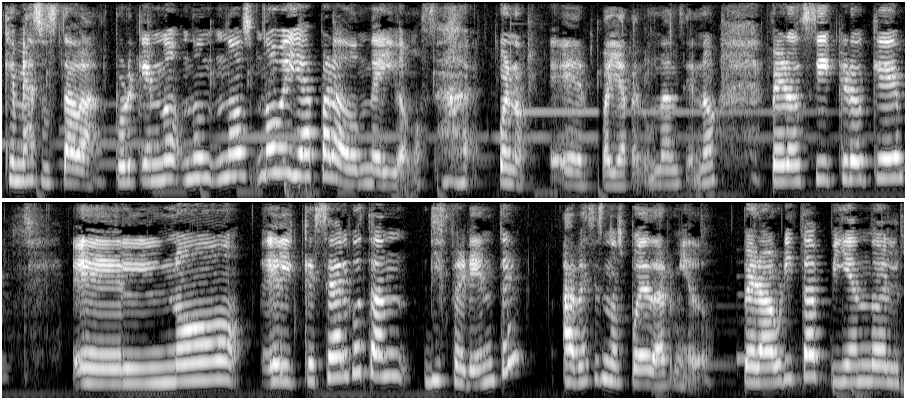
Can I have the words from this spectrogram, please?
que me asustaba, porque no, no, no, veía para dónde íbamos. bueno, eh, vaya redundancia, ¿no? Pero sí creo que el no, el que sea algo tan diferente a veces nos puede dar miedo. Pero ahorita viendo el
